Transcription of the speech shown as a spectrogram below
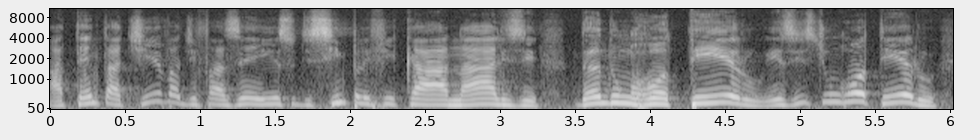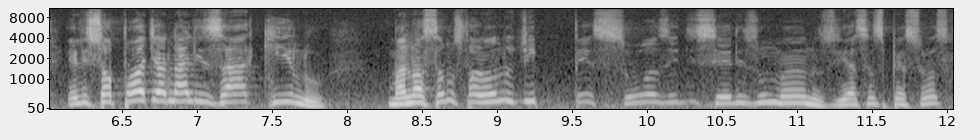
A tentativa de fazer isso, de simplificar a análise, dando um roteiro, existe um roteiro. Ele só pode analisar aquilo. Mas nós estamos falando de pessoas e de seres humanos. E essas pessoas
